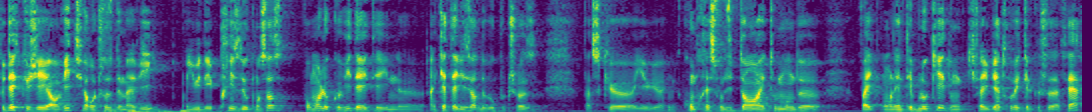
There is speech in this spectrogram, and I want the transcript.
peut-être que j'ai envie de faire autre chose de ma vie. Il y a eu des prises de conscience. Pour moi, le Covid a été une- un catalyseur de beaucoup de choses parce qu'il y a eu une compression du temps et tout le monde, euh, enfin, on était bloqué, donc il fallait bien trouver quelque chose à faire.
